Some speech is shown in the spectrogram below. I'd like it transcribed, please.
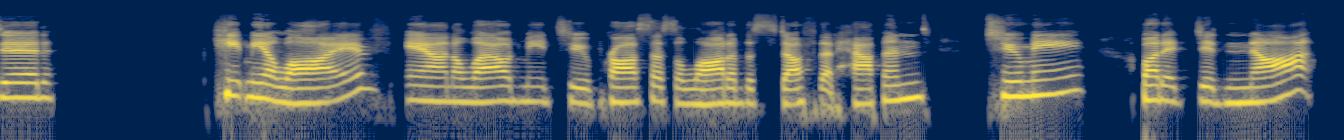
did keep me alive and allowed me to process a lot of the stuff that happened to me but it did not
